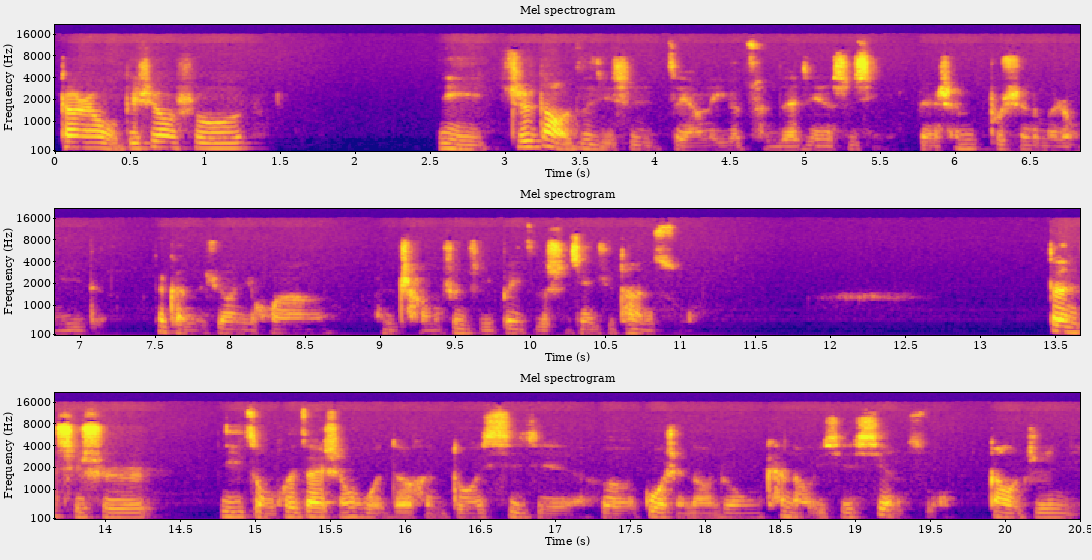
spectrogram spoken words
当然，我必须要说，你知道自己是怎样的一个存在，这件事情本身不是那么容易的，它可能需要你花很长甚至一辈子的时间去探索。但其实，你总会在生活的很多细节和过程当中看到一些线索，告知你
